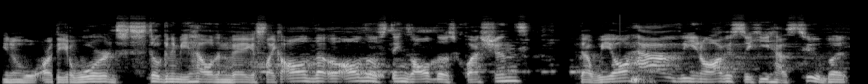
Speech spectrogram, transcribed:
you know are the awards still going to be held in Vegas? Like all the all those things all those questions that we all have you know obviously he has too but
